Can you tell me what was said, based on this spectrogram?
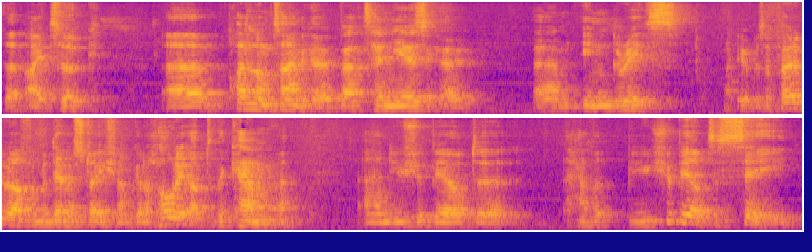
that I took um, quite a long time ago, about 10 years ago, um, in Greece. It was a photograph from a demonstration. I'm going to hold it up to the camera and you should be able to have a, you should be able to see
